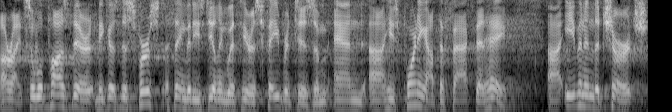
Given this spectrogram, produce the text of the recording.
All right, so we'll pause there because this first thing that he's dealing with here is favoritism, and uh, he's pointing out the fact that, hey, uh, even in the church,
